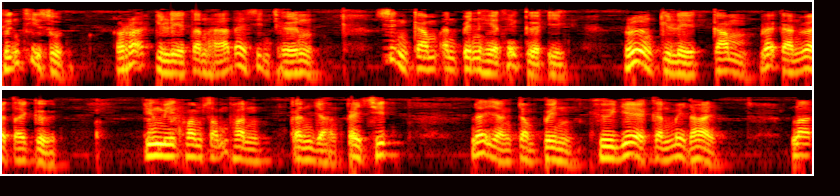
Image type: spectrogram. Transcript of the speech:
ถึงที่สุดละกิเลสตัณหาได้สิ้นเชิง สิ้นกรรมอันเป็นเหตุให้เกิดอีก เรื่องกิเลสกรรมและการเวียนว่ตายเกิด จึงมีความสัมพันธ์กันอย่างใกล้ชิด และอย่างจำเป็นคือแยกกันไม่ได้หลัก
